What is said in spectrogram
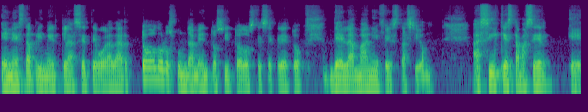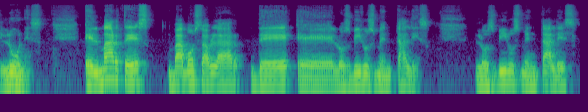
En esta primer clase te voy a dar todos los fundamentos y todo este secreto de la manifestación. Así que esta va a ser el lunes. El martes vamos a hablar de eh, los virus mentales. Los virus mentales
